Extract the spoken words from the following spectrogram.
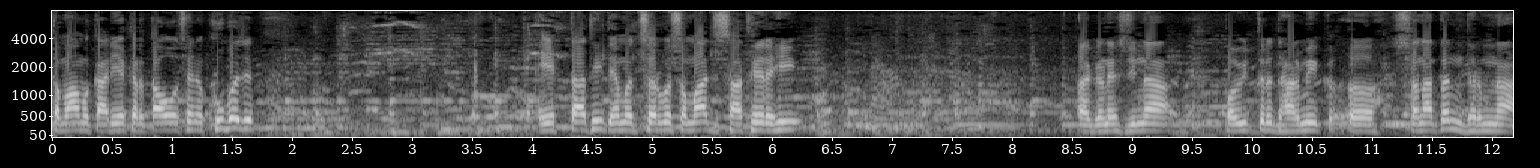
તમામ કાર્યકર્તાઓ છે ને ખૂબ જ એકતાથી તેમજ સર્વ સમાજ સાથે રહી આ ગણેશજીના પવિત્ર ધાર્મિક સનાતન ધર્મના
